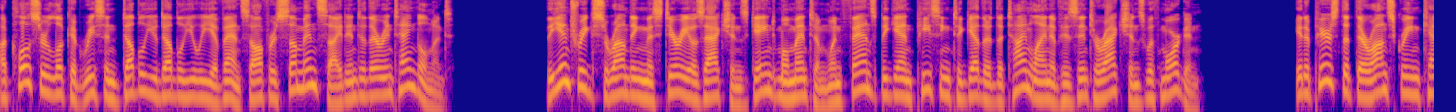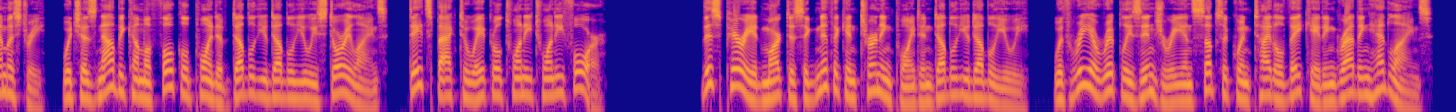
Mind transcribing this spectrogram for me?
a closer look at recent WWE events offers some insight into their entanglement. The intrigue surrounding Mysterio's actions gained momentum when fans began piecing together the timeline of his interactions with Morgan. It appears that their on screen chemistry, which has now become a focal point of WWE storylines, dates back to April 2024. This period marked a significant turning point in WWE, with Rhea Ripley's injury and subsequent title vacating grabbing headlines.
